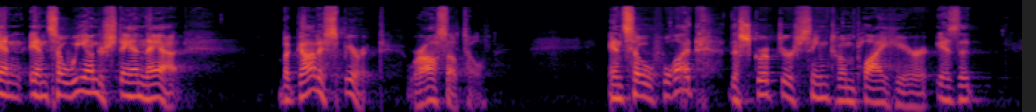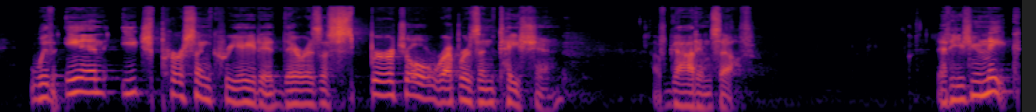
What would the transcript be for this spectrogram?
and, and so we understand that. But God is spirit, we're also told. And so, what the scriptures seem to imply here is that within each person created, there is a spiritual representation of God Himself that he's unique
